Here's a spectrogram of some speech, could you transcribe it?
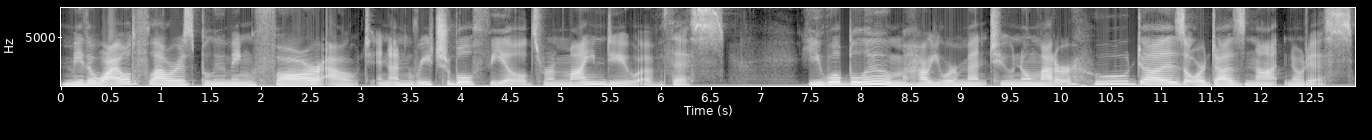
May the wildflowers blooming far out in unreachable fields remind you of this. You will bloom how you were meant to, no matter who does or does not notice.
